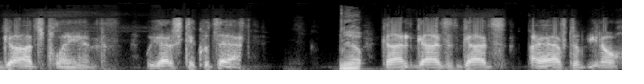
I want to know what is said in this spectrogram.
God's plan. We got to stick with that. yep God, God's, God's. I have to, you know,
